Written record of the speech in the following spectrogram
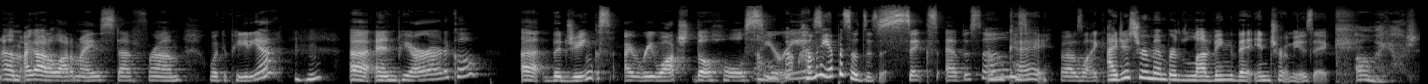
Um, I got a lot of my stuff from Wikipedia, Mhm. uh, NPR article, uh, The Jinx. I rewatched the whole Oh, series. How many episodes is it? Six episodes. Okay. But I was like, I just remember loving the intro music. Oh my gosh.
